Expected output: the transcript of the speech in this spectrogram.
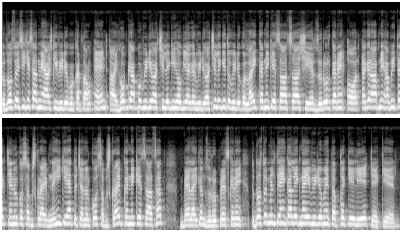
तो दोस्तों, इसी के साथ मैं आज की वीडियो को करता हूँ एंड आई होप कि आपको वीडियो अच्छी लगी होगी। अगर वीडियो अच्छी लगी तो वीडियो को लाइक करने के साथ साथ शेयर ज़रूर करें। और अगर आपने अभी तक चैनल को सब्सक्राइब नहीं किया तो चैनल को सब्सक्राइब करने के साथ साथ बेलाइकन ज़रूर प्रेस करें। तो दोस्तों, मिलते हैं कल एक नए वीडियो में। तब तक के लिए टेक केयर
